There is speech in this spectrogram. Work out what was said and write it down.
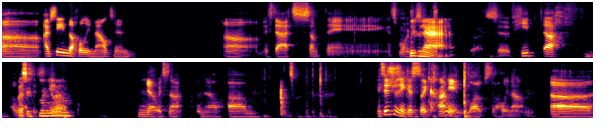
Uh, I've seen the Holy Mountain. Um, if that's something, it's more. Who's that? So if he, uh, Was it? Buñuel? No, it's not Buñuel. Um, it's interesting because like Kanye loves the Holy Mountain. Uh,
